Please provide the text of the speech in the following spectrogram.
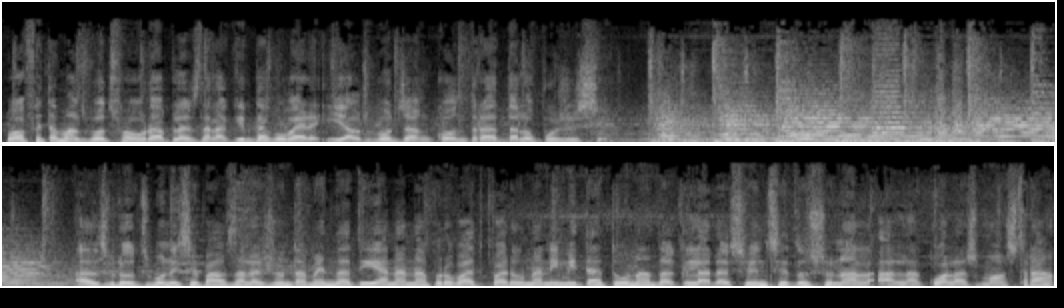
Ho ha fet amb els vots favorables de l'equip de govern i els vots en contra de l'oposició. Els grups municipals de l'Ajuntament de Tiana han aprovat per unanimitat una declaració institucional en la qual es mostra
